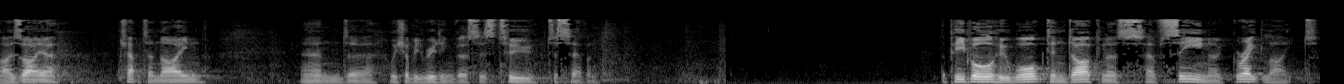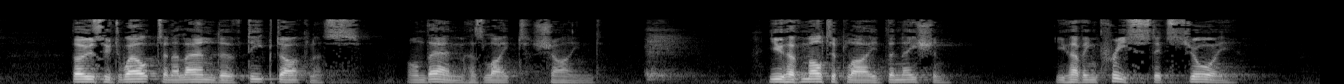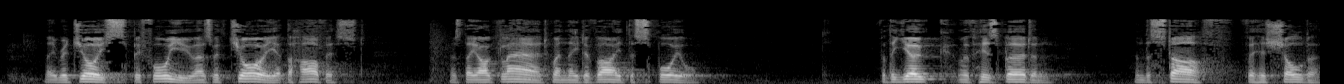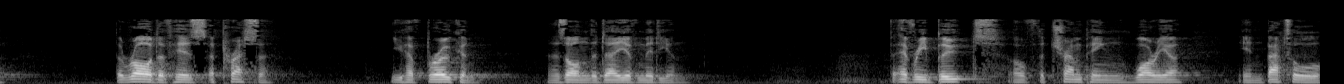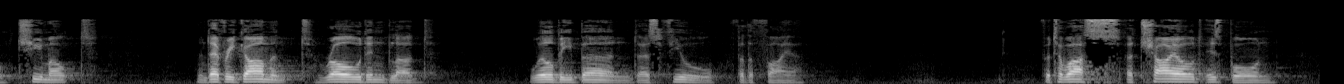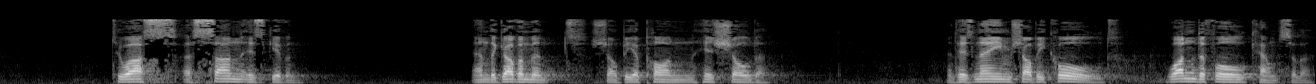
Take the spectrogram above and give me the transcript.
Isaiah chapter 9, and uh, we shall be reading verses 2 to 7. The people who walked in darkness have seen a great light. Those who dwelt in a land of deep darkness, on them has light shined. You have multiplied the nation. You have increased its joy. They rejoice before you as with joy at the harvest, as they are glad when they divide the spoil. For the yoke of his burden and the staff for his shoulder, the rod of his oppressor, you have broken as on the day of Midian. For every boot of the tramping warrior in battle tumult, and every garment rolled in blood will be burned as fuel for the fire. For to us a child is born, to us a son is given, and the government shall be upon his shoulder, and his name shall be called Wonderful Counselor,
